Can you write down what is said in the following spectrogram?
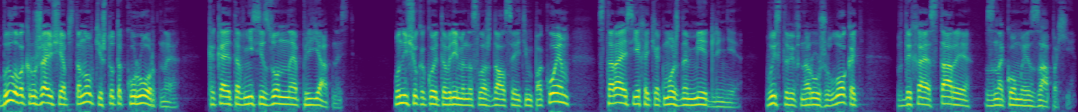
Было в окружающей обстановке что-то курортное, какая-то внесезонная приятность. Он еще какое-то время наслаждался этим покоем, стараясь ехать как можно медленнее, выставив наружу локоть, вдыхая старые, знакомые запахи.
